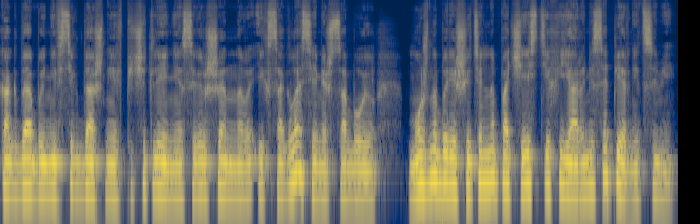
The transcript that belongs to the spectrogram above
когда бы не всегдашнее впечатление совершенного их согласия между собою, можно бы решительно почесть их ярыми соперницами.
